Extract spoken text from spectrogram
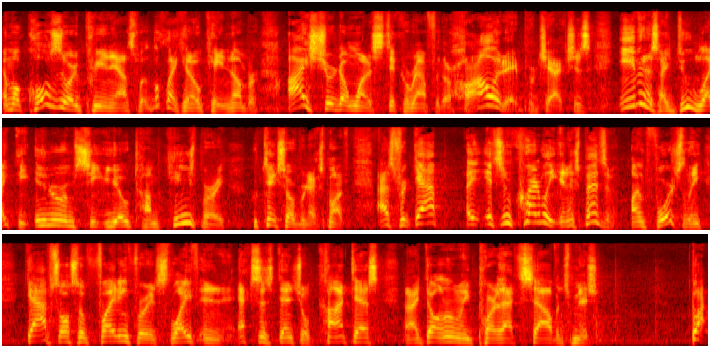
And while Kohl's has already pre announced what looked like an okay number, I sure don't want to stick around for their holiday projections, even as I do like the interim CEO, Tom Kingsbury, who takes over next month. As for Gap, it's incredibly inexpensive. Unfortunately, Gap's also fighting for its life in an existential contest, and I don't want to be part of that salvage mission. But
